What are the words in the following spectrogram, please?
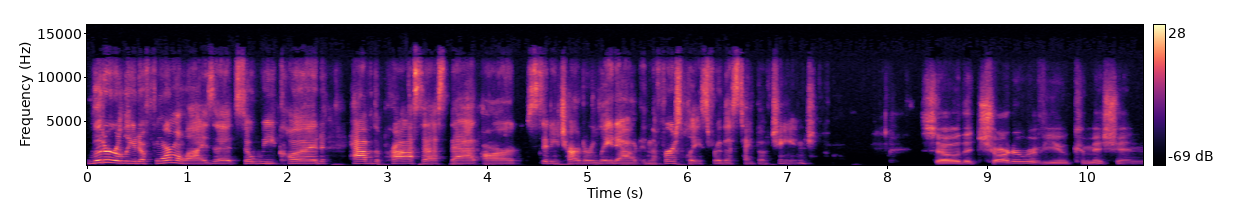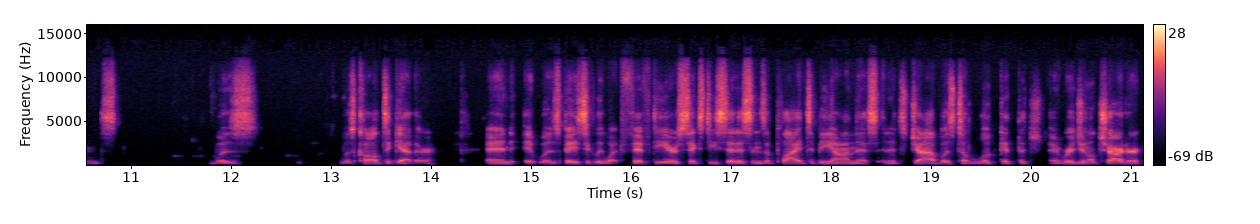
literally to formalize it so we could have the process that our city charter laid out in the first place for this type of change. So the Charter Review Commissions was was called together and it was basically what 50 or 60 citizens applied to be on this and its job was to look at the original charter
